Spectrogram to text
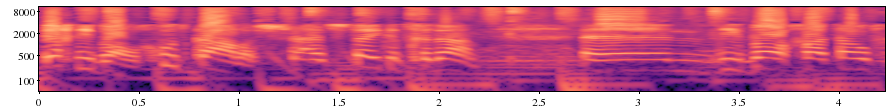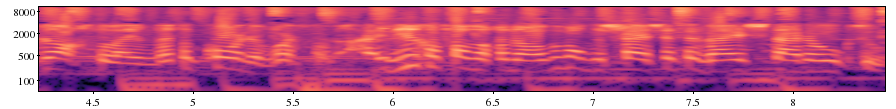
weg die bal. Goed Kalis. Uitstekend gedaan. En die bal gaat over de achterlijn. Met een corner. Wordt in ieder geval nog genomen, want de scheidsrechter wijst naar de hoek toe.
